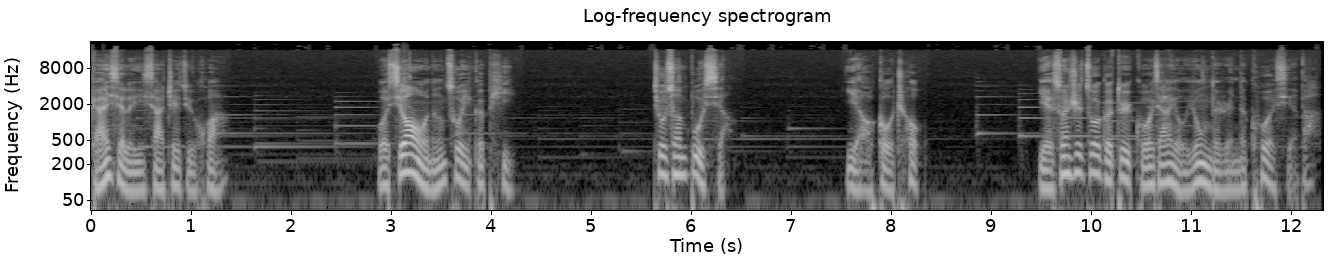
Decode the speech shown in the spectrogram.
改写了一下这句话：我希望我能做一个屁，就算不想，也要够臭。也算是做个对国家有用的人的扩写吧。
